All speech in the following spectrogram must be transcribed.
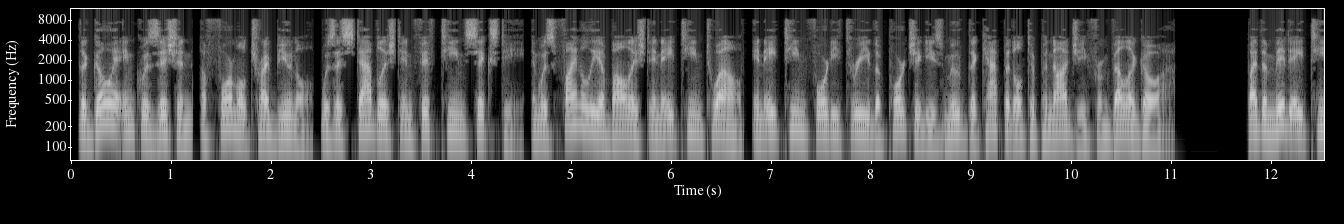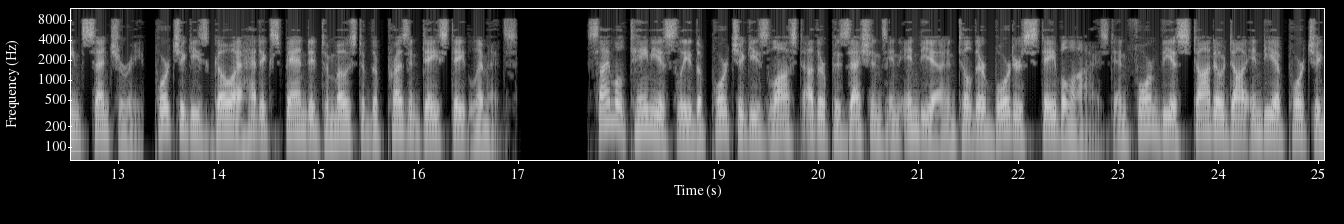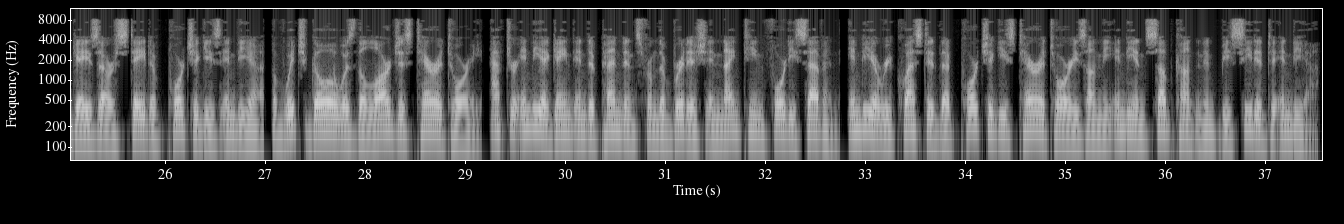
The Goa Inquisition, a formal tribunal, was established in 1560, and was finally abolished in 1812. In 1843, the Portuguese moved the capital to Panaji from Velha Goa. By the mid 18th century, Portuguese Goa had expanded to most of the present day state limits. Simultaneously the Portuguese lost other possessions in India until their borders stabilized and formed the Estado da India Portuguesa or State of Portuguese India, of which Goa was the largest territory. After India gained independence from the British in 1947, India requested that Portuguese territories on the Indian subcontinent be ceded to India.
